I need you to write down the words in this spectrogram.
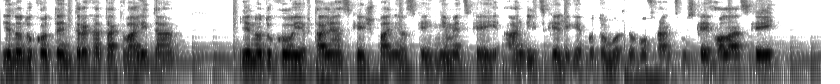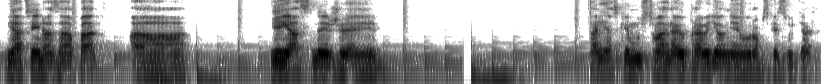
Jednoducho ten trh a tá kvalita jednoducho je v talianskej, španielskej, nemeckej, anglickej lige, potom možno vo francúzskej, holandskej, viacej na západ a je jasné, že talianské mužstva hrajú pravidelne európske súťaže.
